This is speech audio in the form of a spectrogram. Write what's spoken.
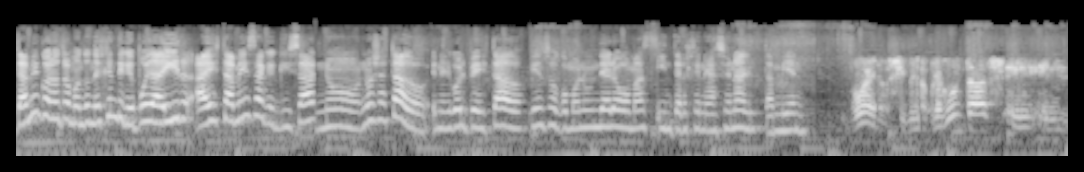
También con otro montón de gente que pueda ir a esta mesa que quizá no, no haya estado en el golpe de Estado. Pienso como en un diálogo más intergeneracional también. Bueno, si me lo preguntas, eh,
